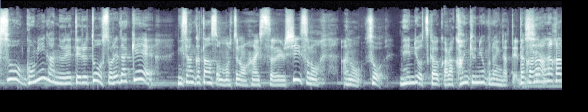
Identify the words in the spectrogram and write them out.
そうゴミが濡れてるとそれだけ二酸化炭素ももちろん排出されるしそのあのそう燃料を使うから環境に良くないんだって。だからなかっ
